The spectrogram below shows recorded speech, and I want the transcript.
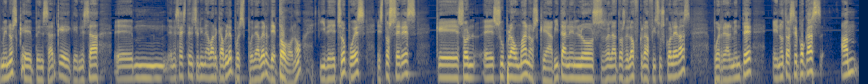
menos que pensar que, en, esa, em, en esa extensión inabarcable pues puede haber de todo, ¿no? Y de hecho, pues estos seres que son eh, suprahumanos que habitan en los relatos de Lovecraft y sus colegas, pues realmente en otras épocas han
